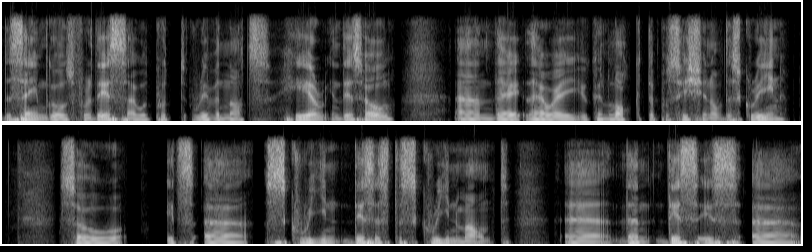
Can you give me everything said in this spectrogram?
the same goes for this. I will put rivet nuts here in this hole and there that way you can lock the position of the screen. So it's a screen this is the screen mount. Uh, then this is a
